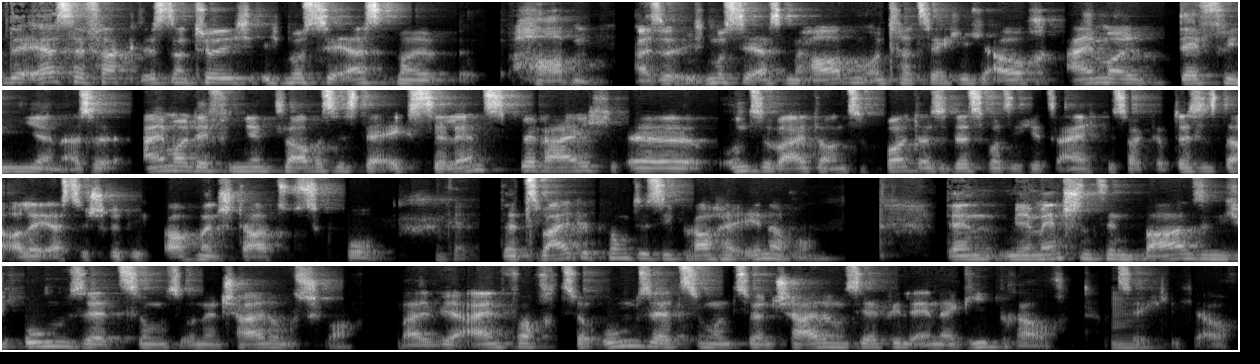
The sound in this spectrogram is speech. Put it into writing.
der erste Fakt ist natürlich, ich muss sie erstmal haben. Also ich muss sie erstmal haben und tatsächlich auch einmal definieren. Also einmal definieren, klar, was ist der Exzellenzbereich äh, und so weiter und so fort. Also das, was ich jetzt eigentlich gesagt habe, das ist der allererste Schritt. Ich brauche meinen Status quo. Okay. Der zweite Punkt ist, ich brauche Erinnerung. Denn wir Menschen sind wahnsinnig umsetzungs- und entscheidungsschwach, weil wir einfach zur Umsetzung und zur Entscheidung sehr viel Energie brauchen, tatsächlich mhm. auch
